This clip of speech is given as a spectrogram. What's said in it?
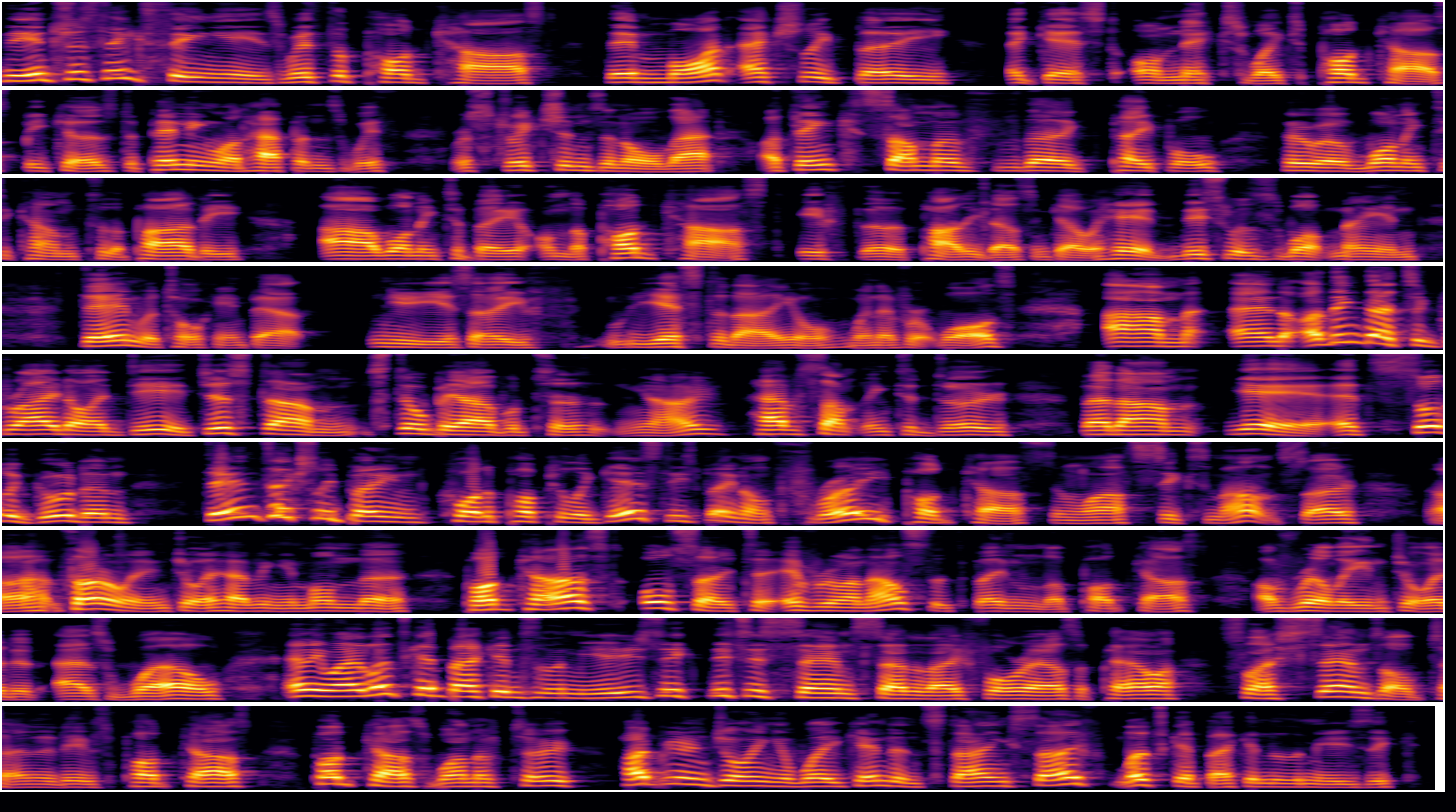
the interesting thing is with the podcast, there might actually be a guest on next week's podcast because depending what happens with restrictions and all that, I think some of the people who are wanting to come to the party are wanting to be on the podcast if the party doesn't go ahead. This was what me and Dan were talking about New Year's Eve yesterday or whenever it was. Um, and I think that's a great idea. Just um, still be able to, you know, have something to do but um, yeah, it's sort of good. And Dan's actually been quite a popular guest. He's been on three podcasts in the last six months. So I thoroughly enjoy having him on the podcast. Also, to everyone else that's been on the podcast, I've really enjoyed it as well. Anyway, let's get back into the music. This is Sam's Saturday 4 Hours of Power slash Sam's Alternatives podcast, podcast one of two. Hope you're enjoying your weekend and staying safe. Let's get back into the music.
